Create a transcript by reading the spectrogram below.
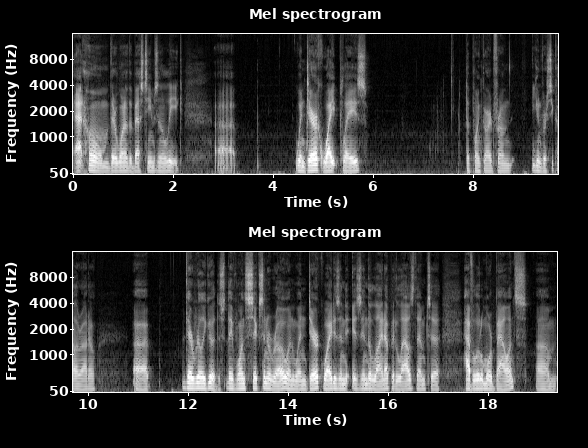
at home, they're one of the best teams in the league. Uh, when Derrick White plays, the point guard from University of Colorado, uh, they're really good. They've won six in a row, and when Derrick White is in the, is in the lineup, it allows them to have a little more balance. Um,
